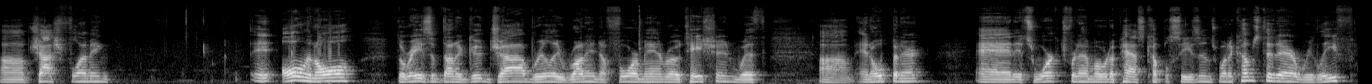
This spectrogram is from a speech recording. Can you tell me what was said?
um, Josh Fleming. It, all in all, the Rays have done a good job really running a four man rotation with um, an opener, and it's worked for them over the past couple seasons. When it comes to their relief,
